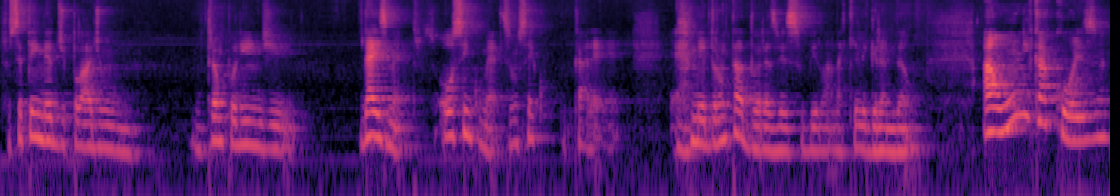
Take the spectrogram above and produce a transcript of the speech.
Se você tem medo de pular de um, um trampolim de 10 metros ou 5 metros, não sei, cara, é, é amedrontador às vezes subir lá naquele grandão. A única coisa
